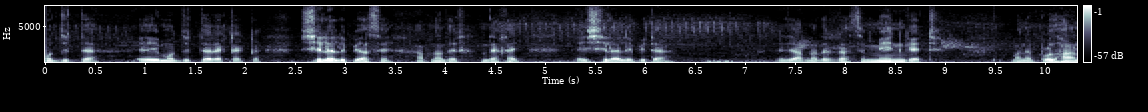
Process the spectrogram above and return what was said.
মসজিদটা। এই মসজিদটার একটা একটা শিলালিপি আছে আপনাদের দেখাই। এই শিলালিপিটা, এই যে আপনাদের এটা হচ্ছে মেইন গেট মানে প্রধান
